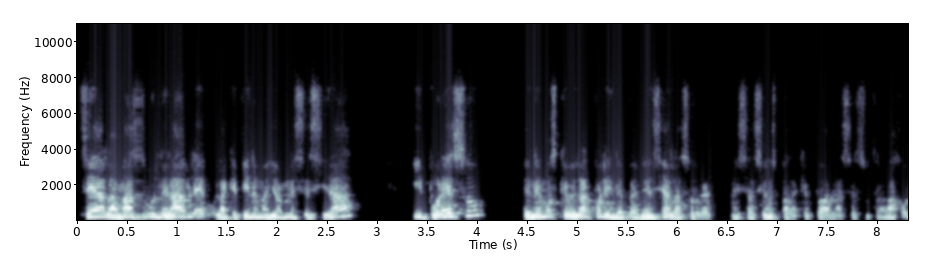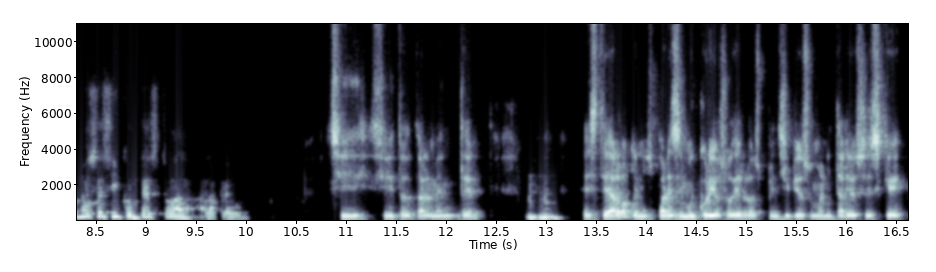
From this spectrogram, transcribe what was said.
sea la más vulnerable o la que tiene mayor necesidad, y por eso tenemos que velar por la independencia de las organizaciones para que puedan hacer su trabajo. No sé si contesto a, la pregunta. Sí, sí, totalmente. Este, algo que nos parece muy curioso de los principios humanitarios es que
